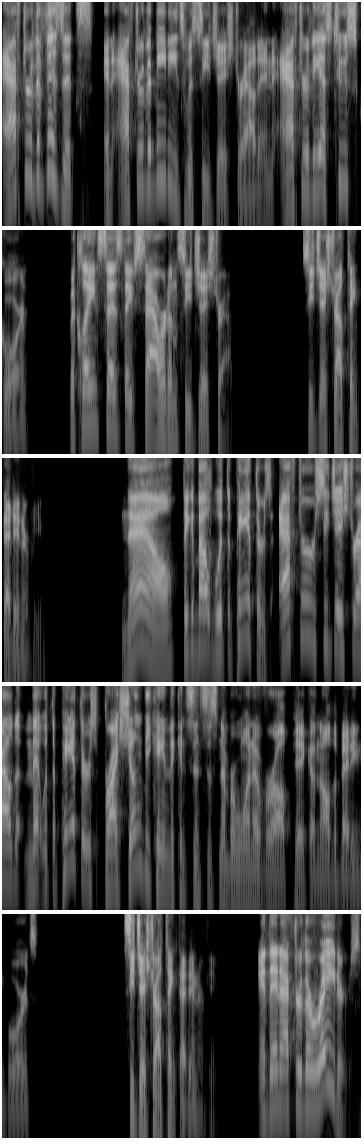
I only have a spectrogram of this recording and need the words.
after the visits and after the meetings with CJ Stroud and after the S2 score, McClain says they've soured on CJ Stroud. CJ Stroud tanked that interview. Now, think about with the Panthers. After CJ Stroud met with the Panthers, Bryce Young became the consensus number one overall pick on all the betting boards. CJ Stroud tanked that interview. And then after the Raiders,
